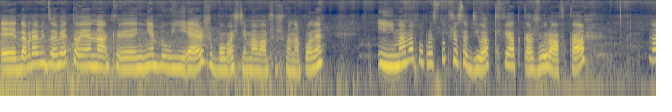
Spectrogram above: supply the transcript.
E, dobra widzowie, to jednak e, nie był jeż, bo właśnie mama przyszła na pole. I mama po prostu przesadziła kwiatka żurawka. No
